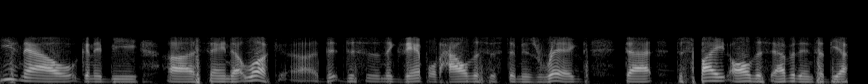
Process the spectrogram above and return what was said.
He's now going to be uh, saying that look, uh, th- this is an example of how the system is rigged. That despite all this evidence that the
